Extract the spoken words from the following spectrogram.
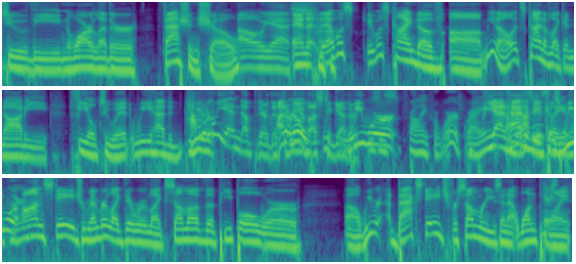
to the Noir Leather fashion show. Oh yes. and that was it was kind of um you know it's kind of like a naughty feel to it we had to how we did were, we end up there? The I three know of us together. we This were is probably for work, right? yeah, it I had mean, to be because we were appearance. on stage. Remember, like there were like some of the people were, uh, we were backstage for some reason at one point,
